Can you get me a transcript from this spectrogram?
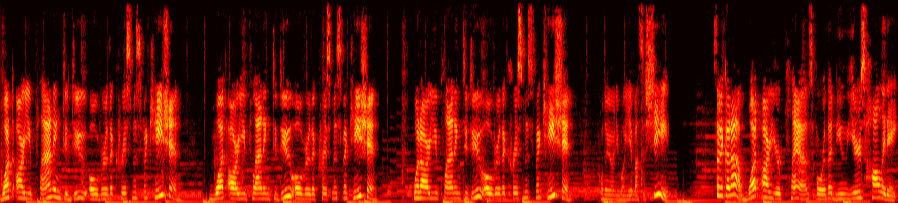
What are you planning to do over the Christmas vacation?What are you planning to do over the Christmas vacation?What are you planning to do over the Christmas vacation? このようにも言えますし、それから、What are your plans for the New Year's holiday?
